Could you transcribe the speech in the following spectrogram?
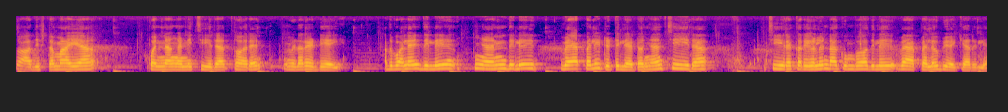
സ്വാദിഷ്ടമായ പൊന്നങ്ങണ്ണി ചീര തോരൻ ഇവിടെ റെഡിയായി. അതുപോലെ ഇതിൽ ഞാൻ ഇതിൽ വേപ്പല ഇട്ടിട്ടില്ല കേട്ടോ. ഞാൻ ചീര ചീരക്കറികൾ ഉണ്ടാക്കുമ്പോൾ അതിൽ വേപ്പല ഉപയോഗിക്കാറില്ല.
